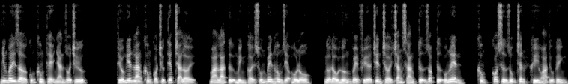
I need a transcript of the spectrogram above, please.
Nhưng bây giờ cũng không thể nhàn rỗi chứ. Thiếu niên lang không có trực tiếp trả lời, mà là tự mình cởi xuống bên hông rượu hồ lô, ngửa đầu hướng về phía trên trời trăng sáng tự rót tự uống lên, không có sử dụng chân khí hóa tự kình,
